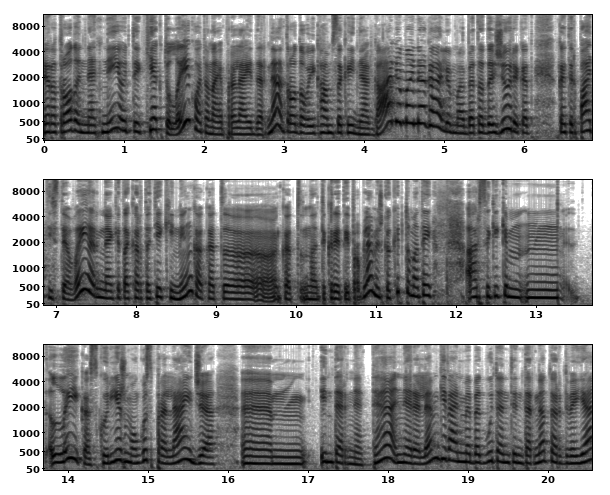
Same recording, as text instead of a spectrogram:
Ir atrodo, net nejauti, kiek tu laiko tenai praleidai, ar ne, atrodo, vaikams sakai, negalima, negalima, bet tada žiūri, kad, kad ir patys tėvai, ar ne, kitą kartą tiek įninka, kad, kad, na, tikrai tai problemiška. Kaip tu matai, ar, sakykime, laikas, kurį žmogus praleidžia e, internete, nerealiam gyvenime, bet būtent interneto erdvėje,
